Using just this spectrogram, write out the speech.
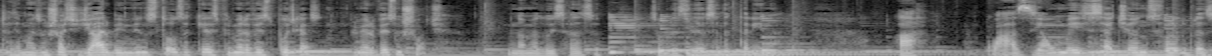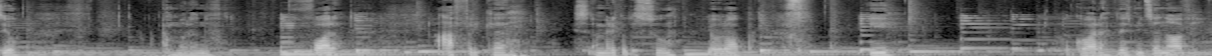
Trazer mais um shot diário, bem-vindos todos aqueles, primeira vez no podcast, primeira vez no shot. Meu nome é Luiz Hansel, sou brasileiro, Santa Catarina, há quase há um mês e sete anos fora do Brasil, morando fora, África, América do Sul, Europa e agora 2019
